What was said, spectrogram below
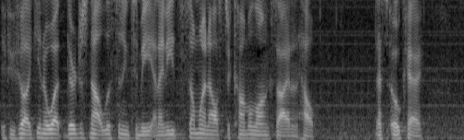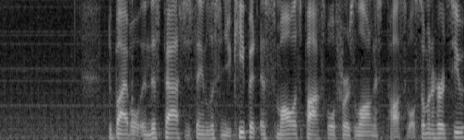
If you feel like, you know what, they're just not listening to me and I need someone else to come alongside and help, that's okay. The Bible in this passage is saying, listen, you keep it as small as possible for as long as possible. Someone hurts you,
